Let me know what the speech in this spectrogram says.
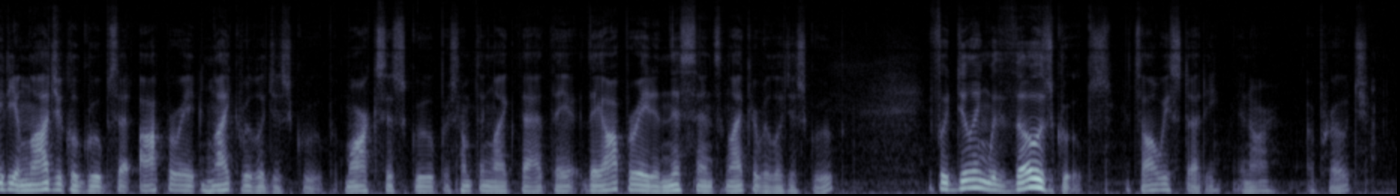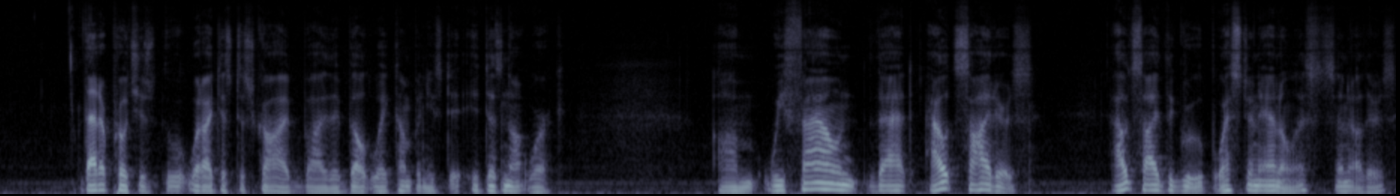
ideological groups that operate like religious group, Marxist group or something like that, they, they operate in this sense like a religious group. If we're dealing with those groups, it's all we study in our approach, that approach is what I just described by the Beltway companies. It, does not work. Um, we found that outsiders outside the group, Western analysts and others,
